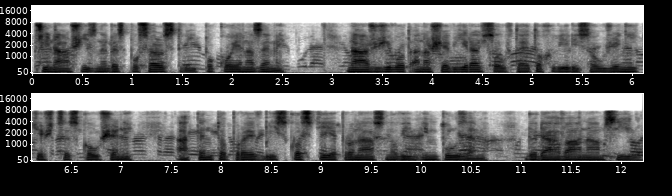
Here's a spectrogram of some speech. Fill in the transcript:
Přináší z nebes poselství pokoje na zemi. Náš život a naše víra jsou v této chvíli soužení těžce zkoušeny a tento projev blízkosti je pro nás novým impulzem. Dodává nám sílu.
